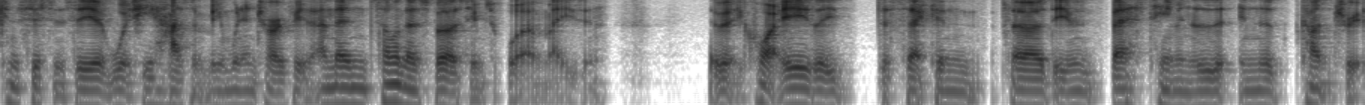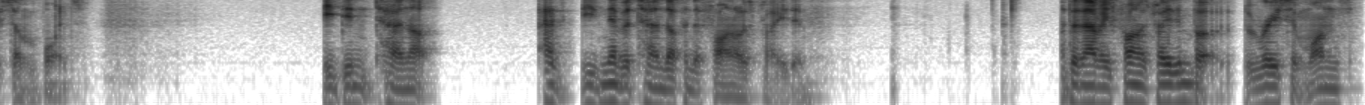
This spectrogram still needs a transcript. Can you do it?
consistency at which he hasn't been winning trophies. And then some of those Spurs teams were amazing. They were quite easily the second, third, even best team in the in the country at some points. He didn't turn up. He's never turned up in the finals played him. I don't know how many finals played him, but the recent ones,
